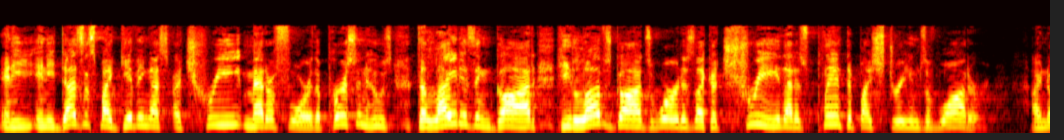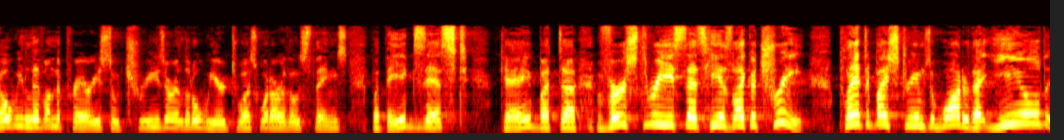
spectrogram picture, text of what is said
And he, and he does this by giving us a tree metaphor. The person whose delight is in God, he loves God's word, is like a tree that is planted by streams of water. I know we live on the prairies, so trees are a little weird to us. What are those things? But they exist, okay? But uh, verse 3 says, He is like a tree planted by streams of water that yield,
